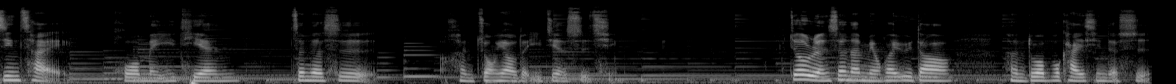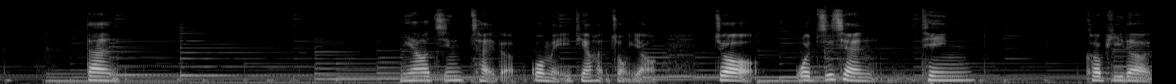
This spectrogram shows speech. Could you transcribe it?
精彩活每一天，真的是很重要的一件事情。就人生难免会遇到很多不开心的事，但你要精彩的过每一天很重要。就我之前听科皮的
